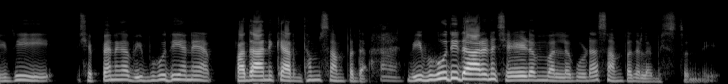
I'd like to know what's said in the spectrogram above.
ఇది చెప్పానుగా విభూది అనే పదానికి అర్థం సంపద. విభూది ధారణ చేయడం వల్ల కూడా సంపద లభిస్తుంది.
